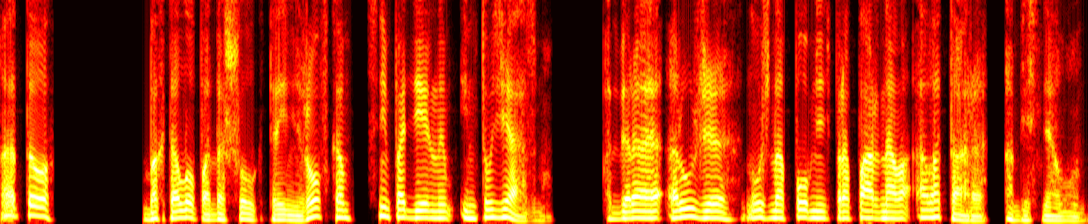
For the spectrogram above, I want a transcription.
А то... Бахтало подошел к тренировкам с неподдельным энтузиазмом. «Подбирая оружие, нужно помнить про парного аватара», — объяснял он.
